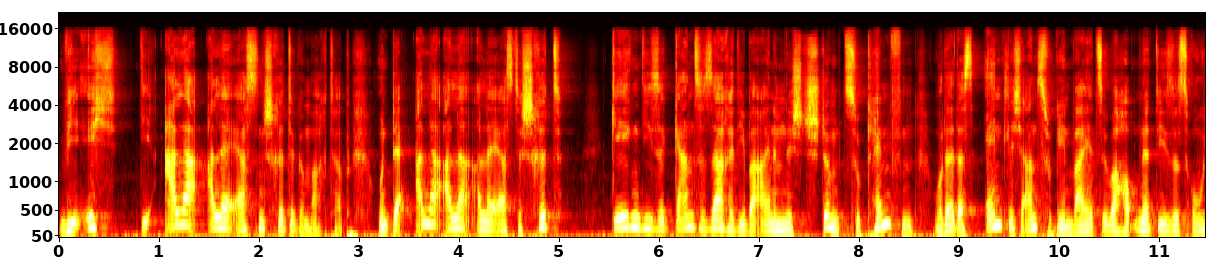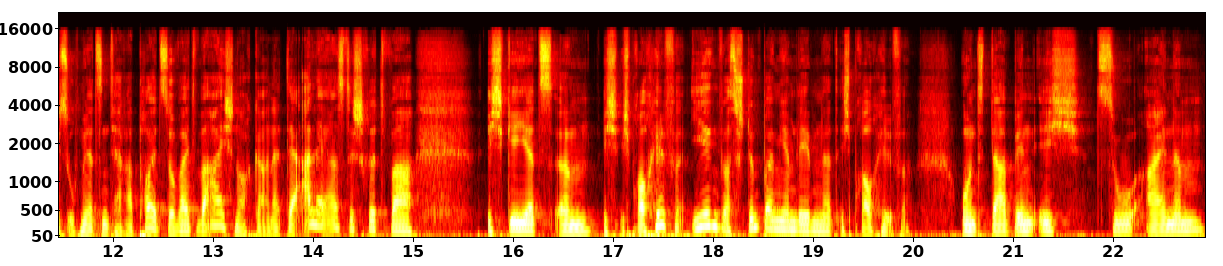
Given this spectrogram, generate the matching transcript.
wie ich die aller, allerersten Schritte gemacht habe. Und der aller, aller, allererste Schritt gegen diese ganze Sache, die bei einem nicht stimmt, zu kämpfen oder das endlich anzugehen, war jetzt überhaupt nicht dieses, oh, ich suche mir jetzt einen Therapeut. So weit war ich noch gar nicht. Der allererste Schritt war, ich gehe jetzt, ähm, ich, ich brauche Hilfe. Irgendwas stimmt bei mir im Leben nicht, ich brauche Hilfe. Und da bin ich zu einem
